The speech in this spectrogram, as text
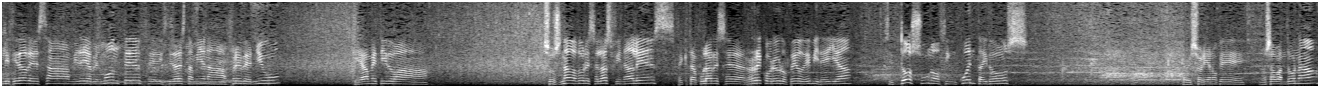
Felicidades a Mireia Belmonte, felicidades también a Freber New, que ha metido a sus nadadores en las finales. Espectacular ese récord europeo de Mireia, 2-1-52. Javier Soriano que nos abandona.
